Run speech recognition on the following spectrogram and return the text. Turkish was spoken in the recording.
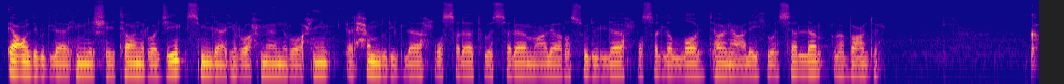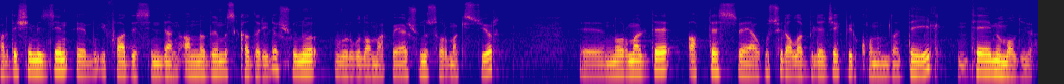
Euzu billahi mineşşeytanirracim. Bismillahirrahmanirrahim. Elhamdülillah ve salatu vesselamu ala Resulillah ve sallallahu teala aleyhi ve sellem ve ba'du. Kardeşimizin e, bu ifadesinden anladığımız kadarıyla şunu vurgulamak veya şunu sormak istiyor e, normalde abdest veya gusül alabilecek bir konumda değil, Hı. teyemmüm oluyor.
